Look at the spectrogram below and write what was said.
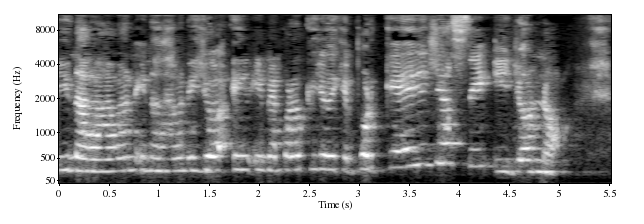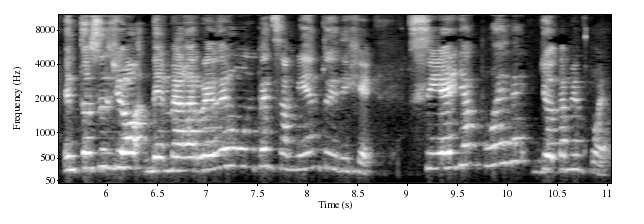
y nadaban y nadaban y yo, y, me acuerdo que yo dije, ¿por qué ella sí y yo no? Entonces yo me agarré de un pensamiento y dije, si ella puede, yo también puedo.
